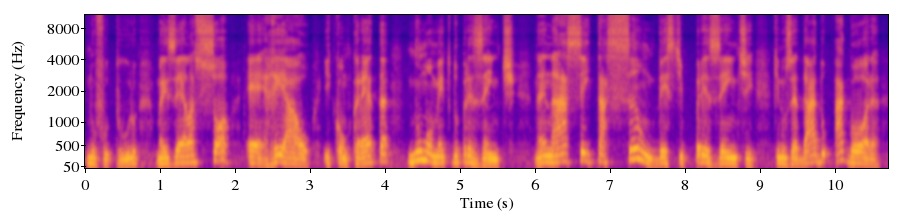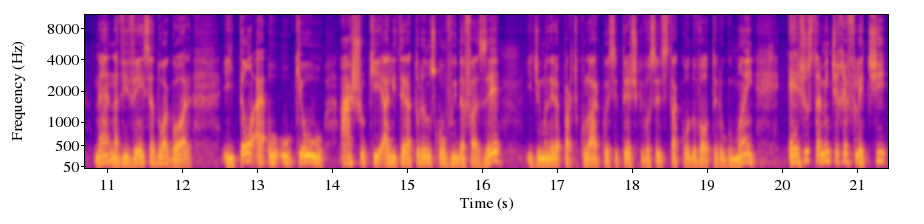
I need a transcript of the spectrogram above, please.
no futuro, mas ela só é real e concreta no momento do presente, né? na aceitação deste presente que nos é dado agora, né? na vivência do agora. Então, o, o, que eu acho que a literatura nos convida a fazer, e de maneira particular com esse trecho que você destacou do Walter Ugumãe, é justamente refletir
